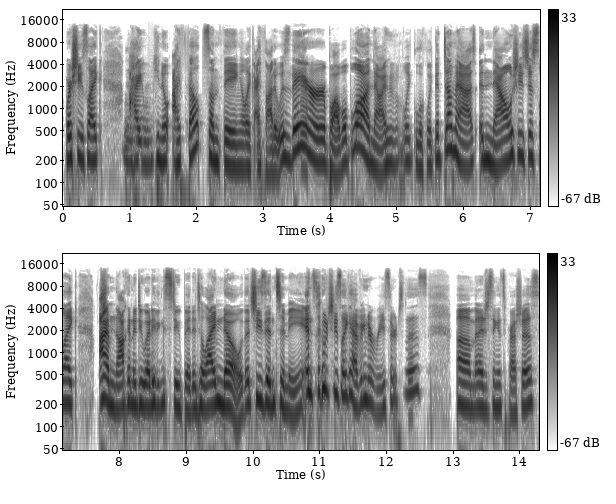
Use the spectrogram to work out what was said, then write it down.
where she's like, mm-hmm. I, you know, I felt something, like I thought it was there, blah, blah, blah. Now I like look like a dumbass. And now she's just like, I'm not gonna do anything stupid until I know that she's into me. And so she's like having to research this. Um, and I just think it's precious.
